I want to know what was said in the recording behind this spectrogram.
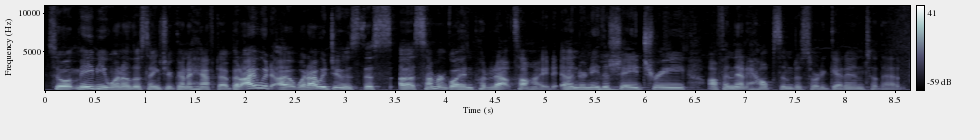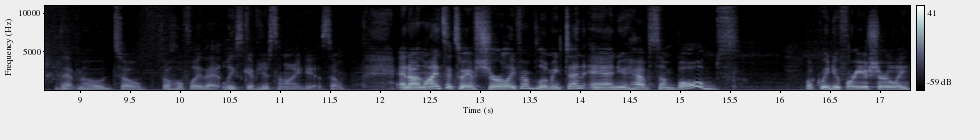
So it may be one of those things you're going to have to. But I would, uh, what I would do is this uh, summer, go ahead and put it outside underneath a shade tree. Often that helps them to sort of get into that that mode. So so hopefully that at least gives you some ideas. So, and on line six we have Shirley from Bloomington, and you have some bulbs. What can we do for you, Shirley?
